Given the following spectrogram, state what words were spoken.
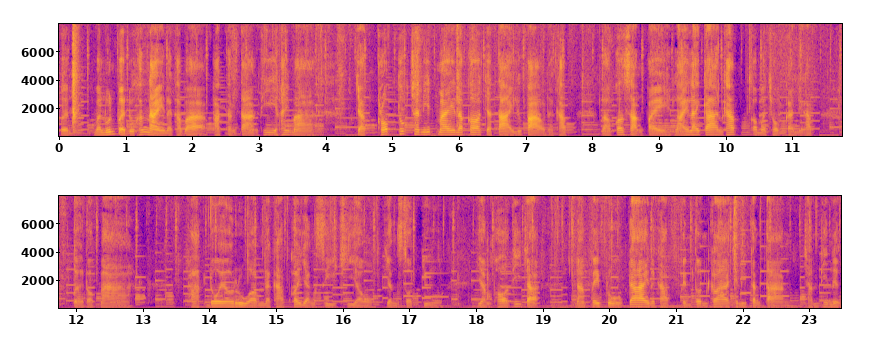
เปิดมาลุ้นเปิดดูข้างในนะครับว่าผักต่างๆที่ให้มาจะครบทุกชนิดไหมแล้วก็จะตายหรือเปล่านะครับ เราก็สั่งไปหลายรายการครับ ก็มาชมกันนะครับ เปิดออกมา ผักโดยรวมนะครับ ก็ยังสีเขียวยังสดอยู่ ยังพอที่จะนำไปปลูกได้นะครับ เป็นต้นกล้าชนิดต่างๆ ชั้นที่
